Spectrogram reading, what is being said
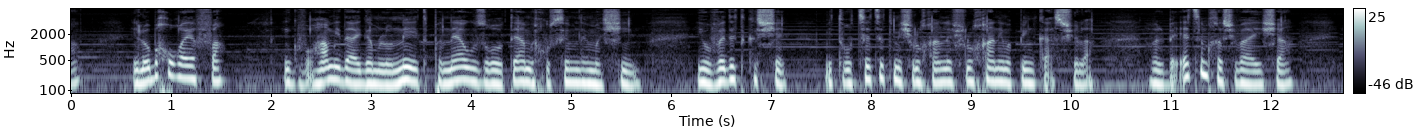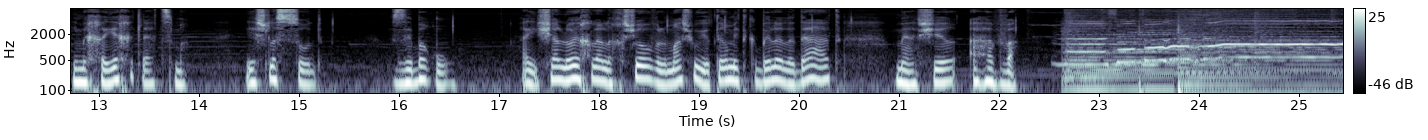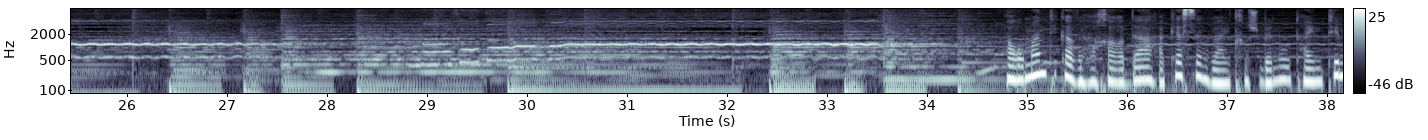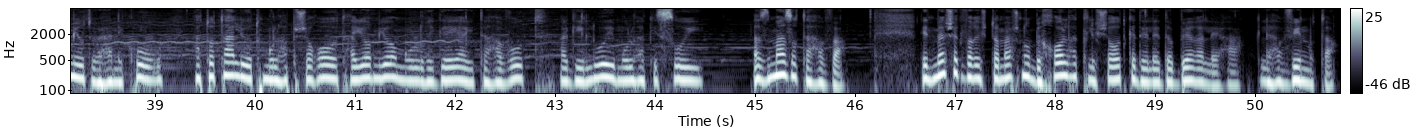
היא לא בחורה יפה. היא גבוהה מדי, גמלונית, פניה וזרועותיה מכוסים לנשים. היא עובדת קשה, מתרוצצת משולחן לשולחן עם הפנקס שלה. אבל בעצם חשבה האישה, היא מחייכת לעצמה. יש לה סוד. זה ברור. האישה לא יכלה לחשוב על משהו יותר מתקבל על הדעת מאשר אהבה. הרומנטיקה והחרדה, הקסם וההתחשבנות, האינטימיות והניכור, הטוטליות מול הפשרות, היום-יום מול רגעי ההתאהבות, הגילוי מול הכיסוי. אז מה זאת אהבה? נדמה שכבר השתמשנו בכל הקלישאות כדי לדבר עליה, להבין אותה.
